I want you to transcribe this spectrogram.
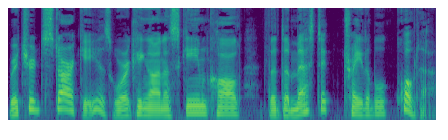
Richard Starkey is working on a scheme called the Domestic Tradable Quota.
